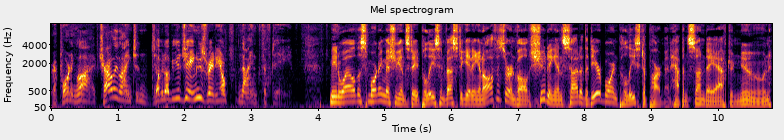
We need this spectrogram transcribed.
Reporting live, Charlie Langton, WWJ News Radio 950. Meanwhile, this morning, Michigan State Police investigating an officer involved shooting inside of the Dearborn Police Department. Happened Sunday afternoon.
